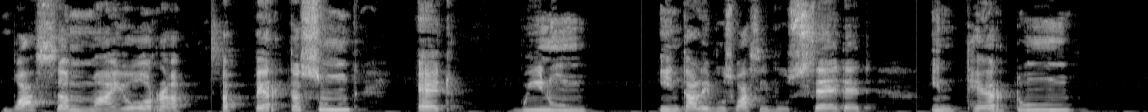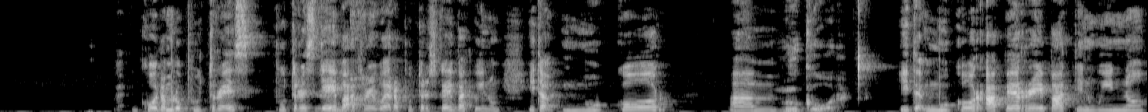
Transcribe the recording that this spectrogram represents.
vasa maiora aperta sunt, et vinum in talibus vasibus sedet, interdum quodam lo putres, putres gebat, mm. revera, putres gebat vinum, ita mucor, um, mucor ite mucor apere vino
